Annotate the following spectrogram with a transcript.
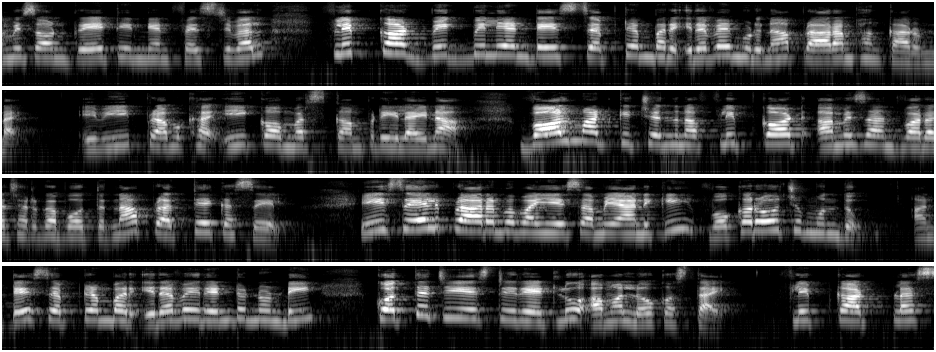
Amazon great Indian festival Flipkart big billion days September ఇరవై మూడున ప్రారంభం కానున్నాయి. ఇవి ప్రముఖ ఈ కామర్స్ కంపెనీలైన వాల్మార్ట్కి చెందిన ఫ్లిప్కార్ట్ అమెజాన్ ద్వారా జరగబోతున్న ప్రత్యేక సేల్. ఈ సేల్ ప్రారంభమయ్యే సమయానికి ఒకరోజు ముందు అంటే సెప్టెంబర్ ఇరవై రెండు నుండి కొత్త జీఎస్టీ రేట్లు అమల్లోకి వస్తాయి ఫ్లిప్కార్ట్ ప్లస్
